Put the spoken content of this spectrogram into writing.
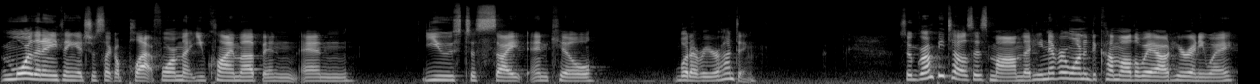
more than anything, it's just like a platform that you climb up and and use to sight and kill whatever you're hunting. So Grumpy tells his mom that he never wanted to come all the way out here anyway,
